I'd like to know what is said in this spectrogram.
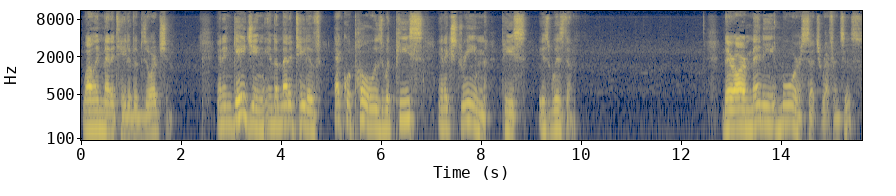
while in meditative absorption, and engaging in the meditative equipoise with peace and extreme peace is wisdom. There are many more such references.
